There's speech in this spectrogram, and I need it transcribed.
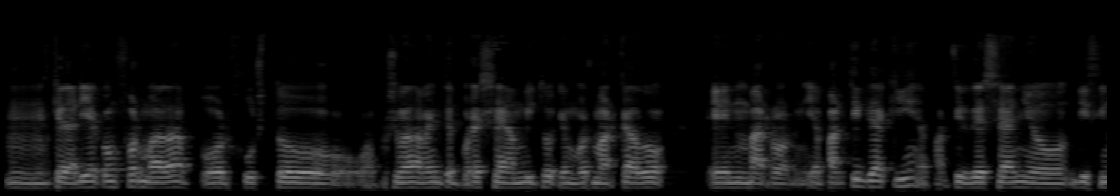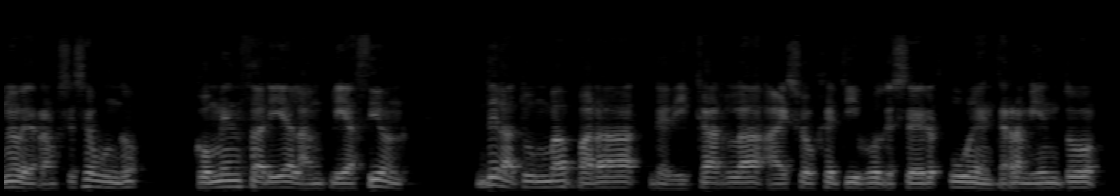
mm, quedaría conformada por justo aproximadamente por ese ámbito que hemos marcado en marrón. Y a partir de aquí, a partir de ese año 19 de Ramsés II, comenzaría la ampliación de la tumba para dedicarla a ese objetivo de ser un enterramiento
